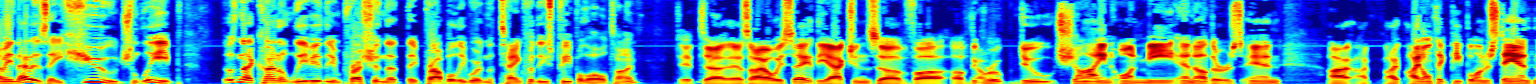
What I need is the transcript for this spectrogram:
I mean, that is a huge leap. Doesn't that kind of leave you the impression that they probably were in the tank for these people the whole time? It, uh, as I always say, the actions of uh, of the group do shine on me and others, and I, I I don't think people understand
